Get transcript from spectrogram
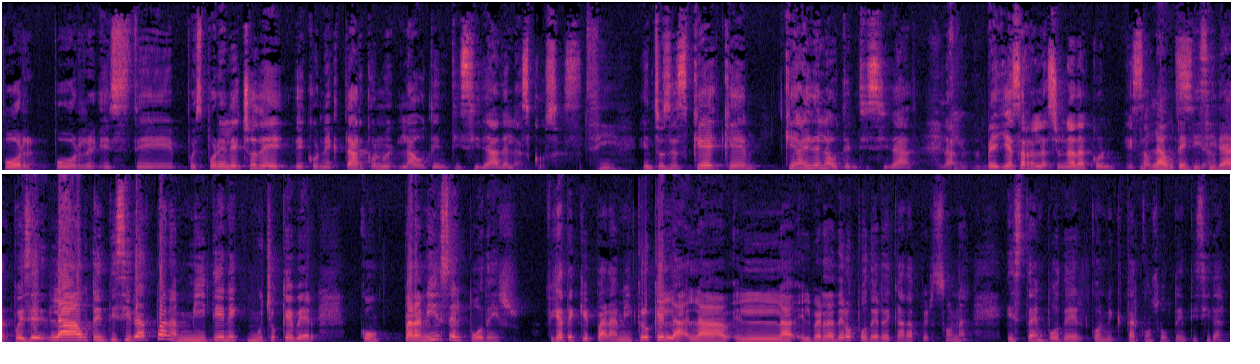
Por, por, este, pues por el hecho de, de conectar con la autenticidad de las cosas. Sí. Entonces, ¿qué, qué, qué hay de la autenticidad? La belleza relacionada con esa La autenticidad. Pues eh, la autenticidad para mí tiene mucho que ver con, para mí es el poder. Fíjate que para mí creo que la- la- el, la- el verdadero poder de cada persona está en poder conectar con su autenticidad.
